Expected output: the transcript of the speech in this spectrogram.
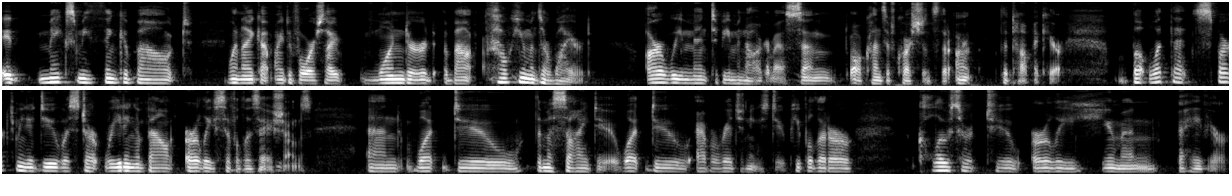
it makes me think about when I got my divorce, I wondered about how humans are wired. Are we meant to be monogamous? And all kinds of questions that aren't the topic here. But what that sparked me to do was start reading about early civilizations and what do the Maasai do? What do Aborigines do? People that are closer to early human behavior.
